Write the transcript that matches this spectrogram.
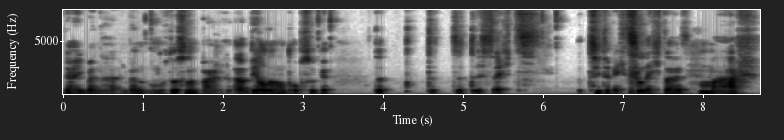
Ja, ik ben, ik ben ondertussen een paar beelden aan het opzoeken. Dat, dat, dat is echt het ziet er echt slecht uit, maar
